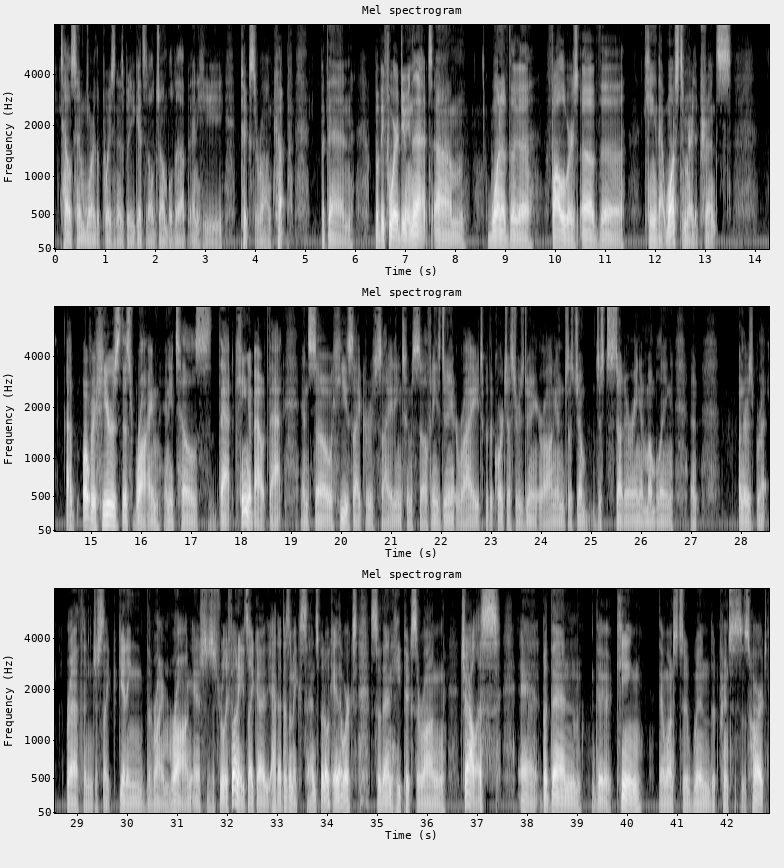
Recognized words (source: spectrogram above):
tells him where the poison is, but he gets it all jumbled up and he picks the wrong cup. But then, but before doing that, um, one of the followers of the king that wants to marry the prince uh, overhears this rhyme and he tells that king about that and so he's like reciting to himself and he's doing it right but the court jester is doing it wrong and just jump just stuttering and mumbling and under his breath breath and just like getting the rhyme wrong and it's just really funny. It's like uh, yeah that doesn't make sense but okay that works. So then he picks the wrong chalice and but then the king that wants to win the princess's heart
